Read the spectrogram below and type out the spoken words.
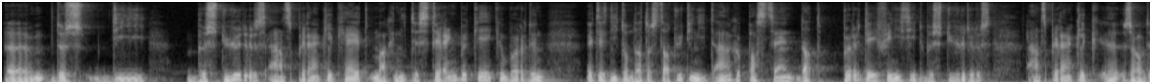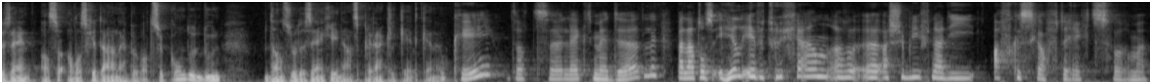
Um, dus die bestuurdersaansprakelijkheid mag niet te streng bekeken worden. Het is niet omdat de statuten niet aangepast zijn dat per definitie de bestuurders aansprakelijk uh, zouden zijn als ze alles gedaan hebben wat ze konden doen, dan zullen zij geen aansprakelijkheid kennen. Oké, dat uh, lijkt mij duidelijk. Maar laat ons heel even teruggaan, uh, alsjeblieft, naar die afgeschafte rechtsvormen.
